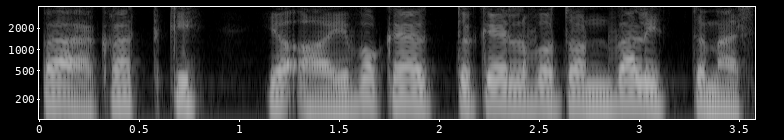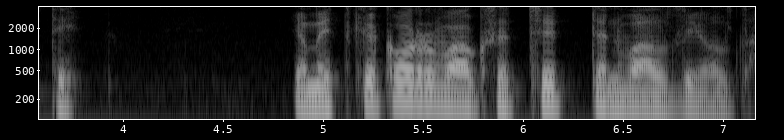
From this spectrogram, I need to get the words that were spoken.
Pää katki ja aivokäyttö kelvoton välittömästi. Ja mitkä korvaukset sitten valtiolta?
